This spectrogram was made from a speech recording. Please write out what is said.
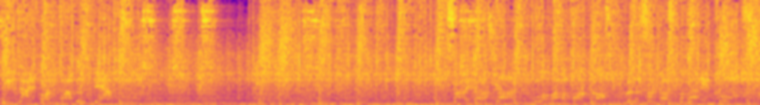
We die? 1,000 steps. Slamming on motherfuckers. Little suckers, fools.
